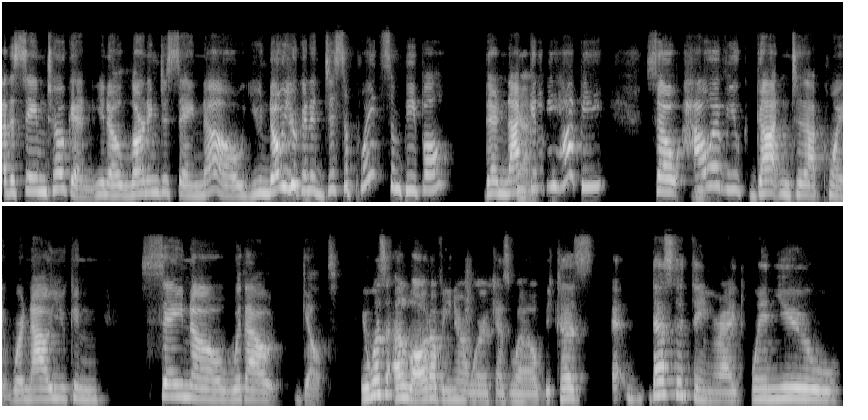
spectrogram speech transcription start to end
By the same token, you know, learning to say no. You know, you're going to disappoint some people. They're not yeah. going to be happy. So, how have you gotten to that point where now you can say no without guilt? it was a lot of inner work as well because eh, that's the thing right when you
